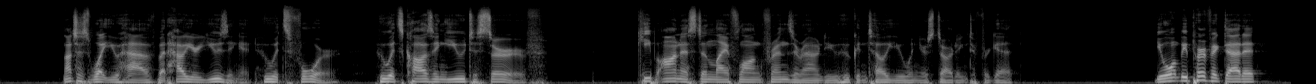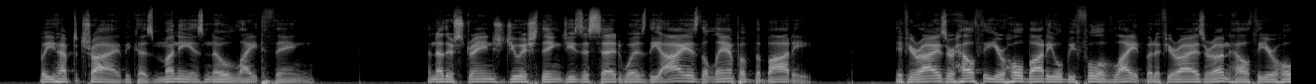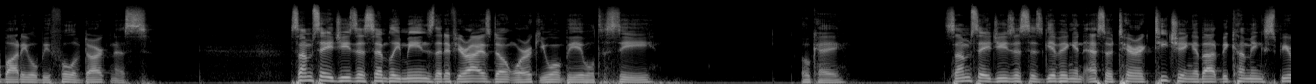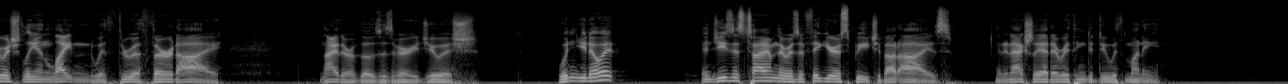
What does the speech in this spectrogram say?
Not just what you have, but how you're using it, who it's for, who it's causing you to serve. Keep honest and lifelong friends around you who can tell you when you're starting to forget. You won't be perfect at it, but you have to try because money is no light thing. Another strange Jewish thing Jesus said was the eye is the lamp of the body. If your eyes are healthy, your whole body will be full of light, but if your eyes are unhealthy, your whole body will be full of darkness. Some say Jesus simply means that if your eyes don't work, you won't be able to see. Okay, some say Jesus is giving an esoteric teaching about becoming spiritually enlightened with through a third eye. Neither of those is very Jewish. Wouldn't you know it? In Jesus' time, there was a figure of speech about eyes, and it actually had everything to do with money.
